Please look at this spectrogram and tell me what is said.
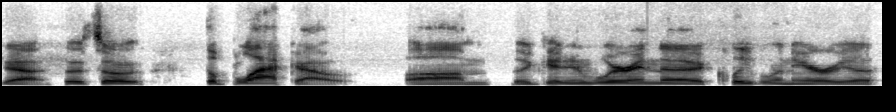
yeah so, so the blackout um like, and we're in the cleveland area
